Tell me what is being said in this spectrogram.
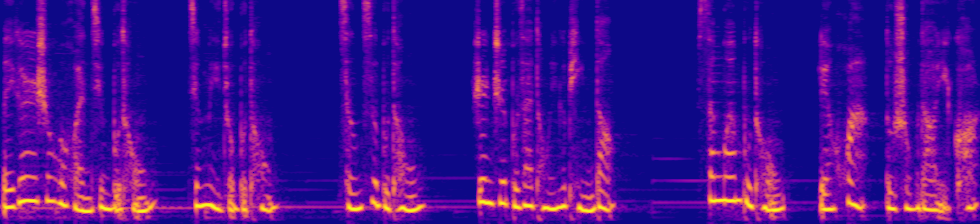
每个人生活环境不同，经历就不同，层次不同，认知不在同一个频道，三观不同，连话都说不到一块儿。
